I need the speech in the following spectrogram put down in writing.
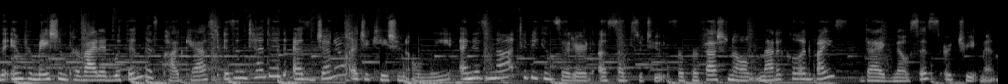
The information provided within this podcast is intended as general education only and is not to be considered a substitute for professional medical advice, diagnosis, or treatment.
